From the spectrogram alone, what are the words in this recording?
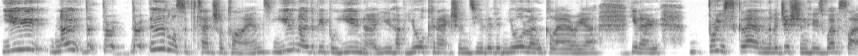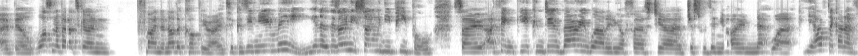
you know that there, there are oodles of potential clients. You know the people you know. You have your connections. You live in your local area. You know, Bruce Glenn, the magician whose website I built, wasn't about to go and find another copywriter because he knew me. You know, there's only so many people. So I think you can do very well in your first year just within your own network. You have to kind of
